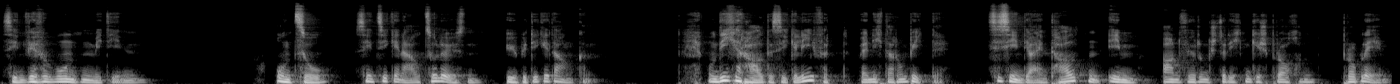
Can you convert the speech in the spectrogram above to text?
sind wir verbunden mit ihnen. Und so sind sie genau zu lösen über die Gedanken. Und ich erhalte sie geliefert, wenn ich darum bitte. Sie sind ja enthalten im Anführungsstrichen gesprochen Problem.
